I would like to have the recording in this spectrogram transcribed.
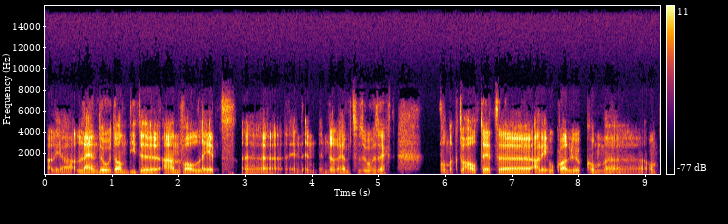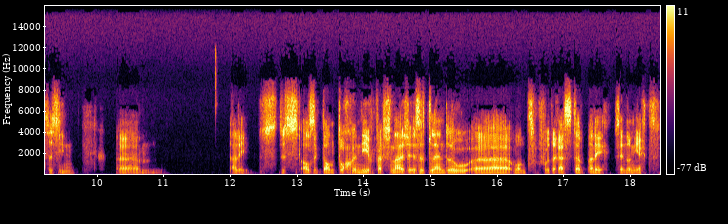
allee, ja, Lando dan, die de aanval leidt eh, in, in, in de ruimte, zo gezegd, vond ik toch altijd allee, ook wel leuk om, eh, om te zien. Allee, dus, dus als ik dan toch een nevenpersonage is het Lando, want voor de rest heb, allee, zijn er niet echt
